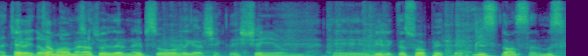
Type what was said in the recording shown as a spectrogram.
atölye evet, orada tamamen olacak. atölyelerin hepsi orada gerçekleşecek. Ee, birlikte sohbetlerimiz, danslarımız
